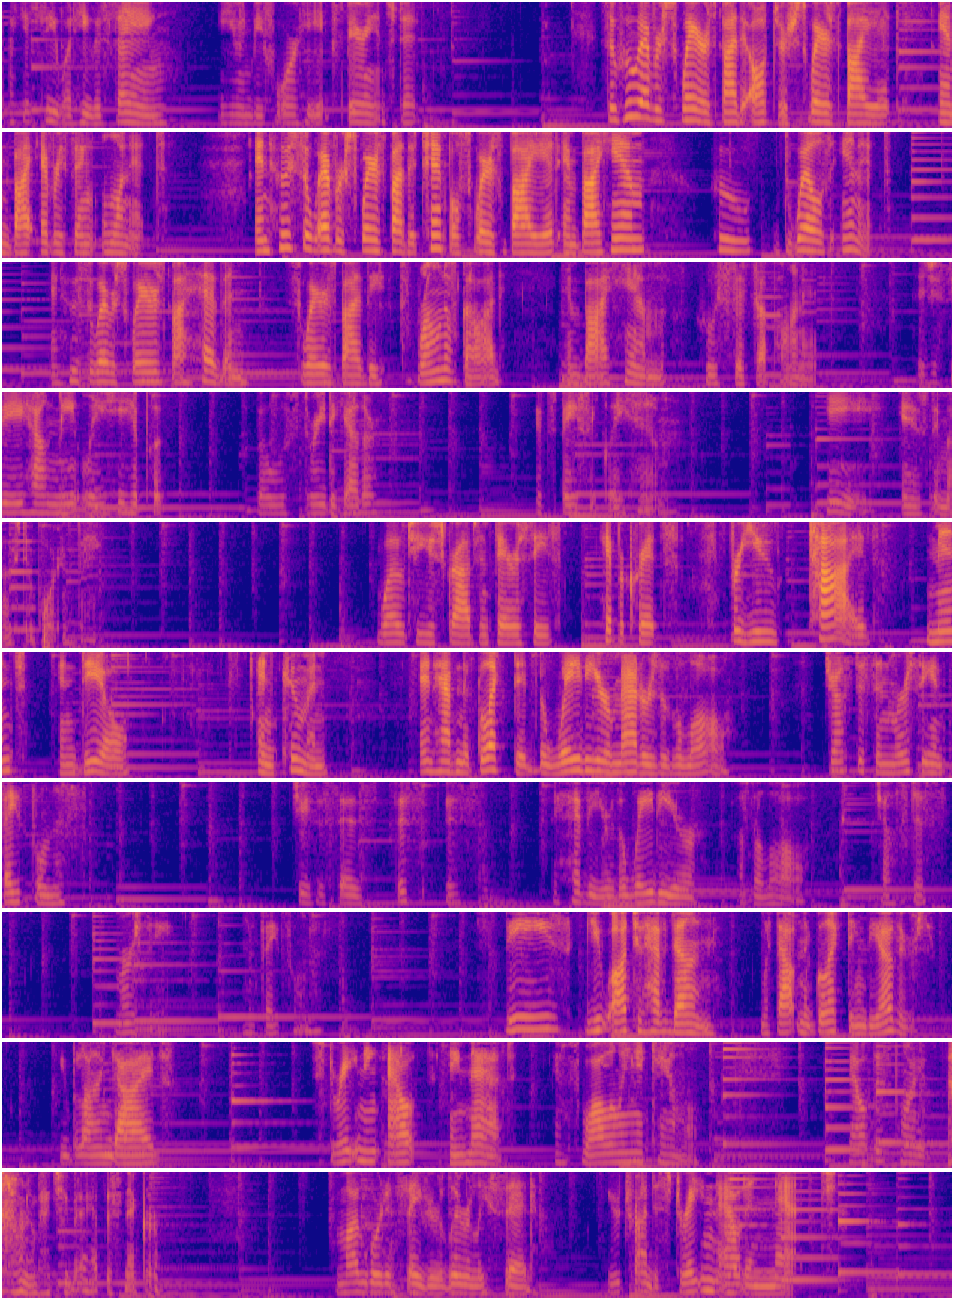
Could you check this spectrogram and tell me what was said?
I could see what he was saying even before he experienced it. So whoever swears by the altar swears by it and by everything on it. And whosoever swears by the temple swears by it and by him who dwells in it. And whosoever swears by heaven swears by the throne of God and by him who sits upon it. Did you see how neatly he had put those three together? It's basically him. He is the most important thing. Woe to you, scribes and Pharisees, hypocrites! For you tithe mint and dill and cumin and have neglected the weightier matters of the law justice and mercy and faithfulness. Jesus says this is the heavier, the weightier of the law justice, mercy, and faithfulness. These you ought to have done without neglecting the others, you blind guides, straightening out a gnat and swallowing a camel. Now, at this point, I don't know about you, but I have to snicker. My Lord and Savior literally said, You're trying to straighten out a gnat.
